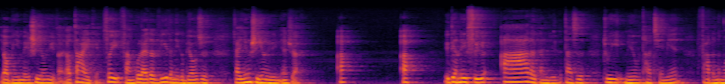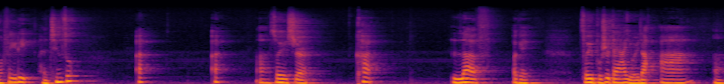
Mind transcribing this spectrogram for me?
要比美式英语的要大一点，所以反过来的 v 的那个标志在英式英语里面是啊啊，有点类似于啊的感觉，但是注意没有它前面发的那么费力，很轻松啊啊啊，所以是 cut love，OK。所以不是大家以为的啊，嗯，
